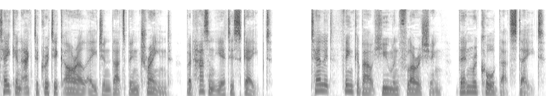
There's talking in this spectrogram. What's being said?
Take an actor-critic RL agent that's been trained, but hasn't yet escaped. Tell it, think about human flourishing, then record that state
